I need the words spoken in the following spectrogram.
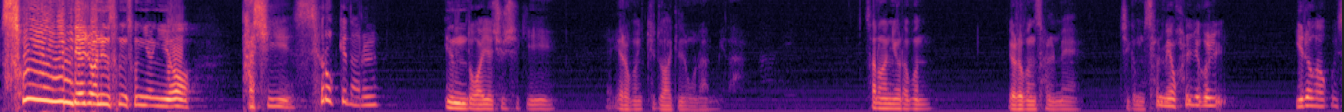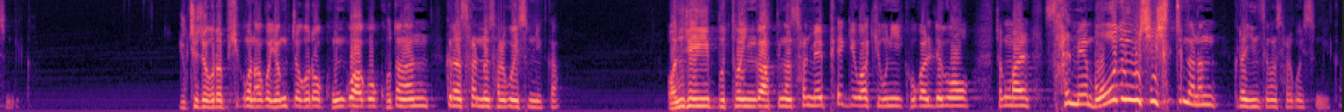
성령님 내주하는 성령이여 다시 새롭게 나를 인도하여 주시기 여러분 기도하기를 원합니다. 사랑하는 여러분, 여러분 삶에 지금 삶의 활력을 잃어가고 있습니까? 육체적으로 피곤하고 영적으로 공고하고 고단한 그런 삶을 살고 있습니까? 언제부터인가 하여튼 삶의 폐기와 기운이 고갈되고 정말 삶의 모든 것이 실증나는 그런 인생을 살고 있습니까?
